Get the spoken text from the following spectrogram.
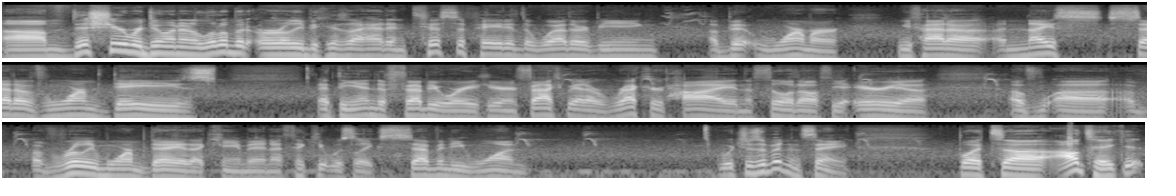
Um, this year, we're doing it a little bit early because I had anticipated the weather being a bit warmer. We've had a, a nice set of warm days at the end of February here. In fact, we had a record high in the Philadelphia area of uh, a, a, really warm day that came in. I think it was like 71, which is a bit insane, but uh, I'll take it.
